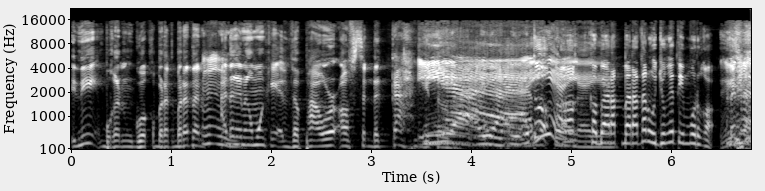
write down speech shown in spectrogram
ini bukan gua keberat-beratan. Ada yang ngomong kayak the power of sedekah gitu. Iya, Iya, iya. Itu iya, iya, ke iya. barat-baratan ujungnya timur kok. Benar.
